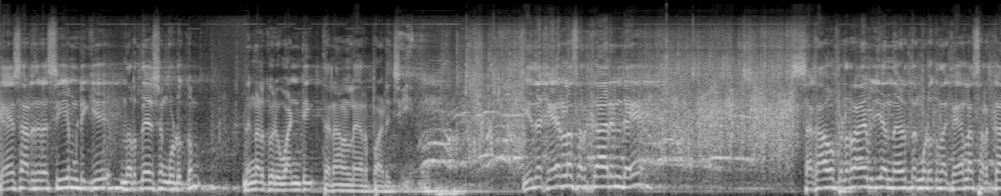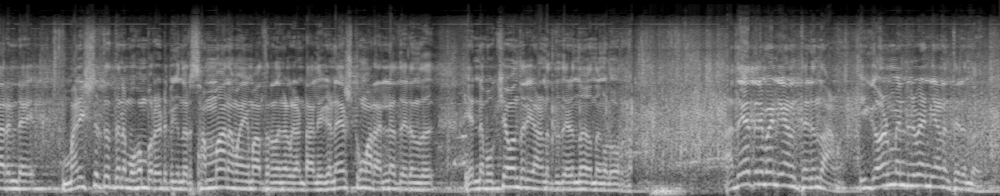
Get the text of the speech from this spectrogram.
K S R T C M ഡിക്ക് നിർദ്ദേശം കൊടുക്കും. നിങ്ങൾക്കൊരു വണ്ടി തരാനുള്ള ഏർപ്പാട് ചെയ്യും. ഇത് കേരള സർക്കാരിന്റെ സഖാവ് പിണറായി വിജയൻ നേതൃത്വം കൊടുക്കുന്ന കേരള സർക്കാരിന്റെ മനുഷ്യത്വത്തിന് മുഖം പ്രകടിപ്പിക്കുന്ന ഒരു സമ്മാനമായി മാത്രം നിങ്ങൾ കണ്ടാൽ ഗണേഷ് കുമാർ അല്ല തരുന്നത്. എന്റെ മുഖ്യമന്ത്രിയാണ് ഇത് തരുന്നത് നിങ്ങൾ ഓർക്കണം. അദ്ദേഹത്തിന് വേണ്ടിയാണ് തരുന്നതാണ്. ഈ ഗവൺമെന്റിന് വേണ്ടിയാണ് തരുന്നത്.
